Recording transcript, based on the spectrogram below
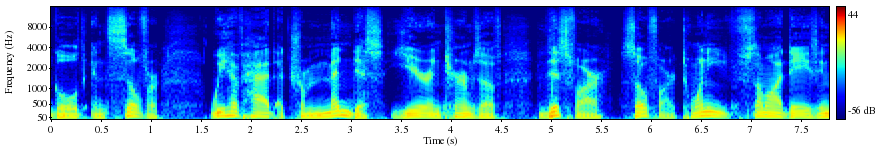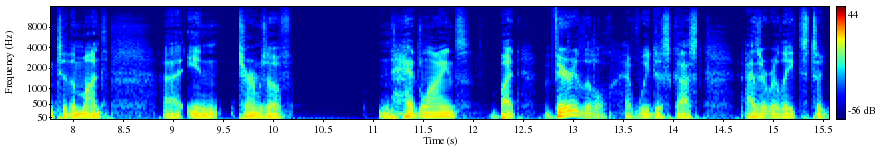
gold and silver. We have had a tremendous year in terms of this far, so far, 20 some odd days into the month, uh, in terms of headlines, but very little have we discussed as it relates to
